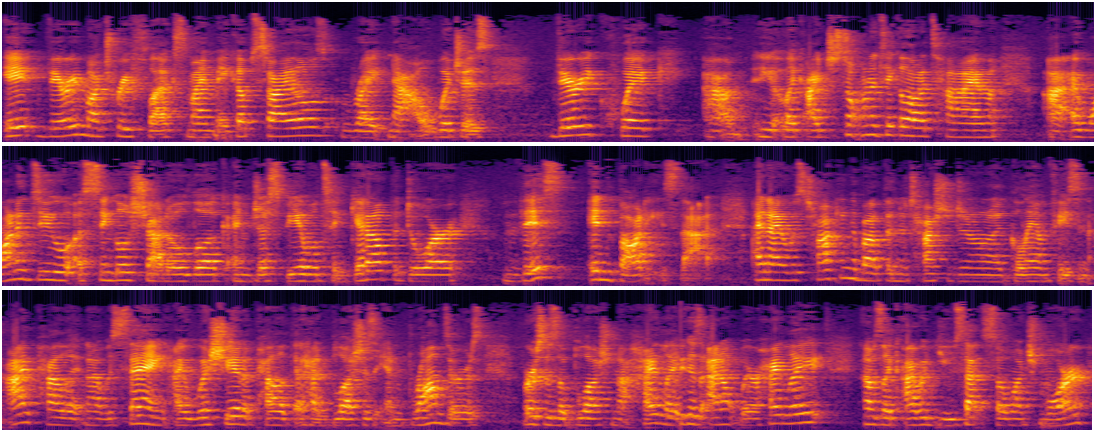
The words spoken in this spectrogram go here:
it very much reflects my makeup styles right now, which is very quick. Um, you know, like I just don't want to take a lot of time. I, I want to do a single shadow look and just be able to get out the door. This embodies that. And I was talking about the Natasha Denona Glam Face and Eye Palette and I was saying I wish she had a palette that had blushes and bronzers versus a blush and a highlight because I don't wear highlight. And I was like, I would use that so much more.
